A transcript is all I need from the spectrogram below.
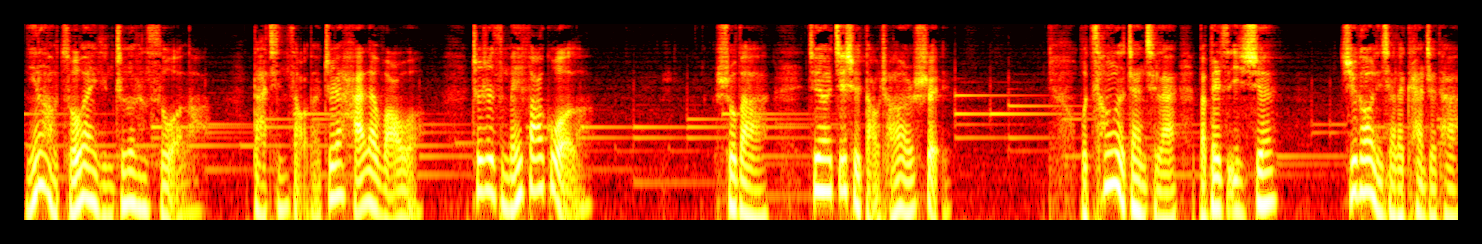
你老昨晚已经折腾死我了，大清早的居然还来玩我，这日子没法过了。”说罢就要继续倒床而睡。我噌的站起来，把被子一掀。居高临下的看着他，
